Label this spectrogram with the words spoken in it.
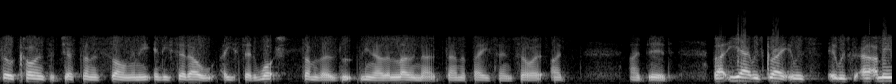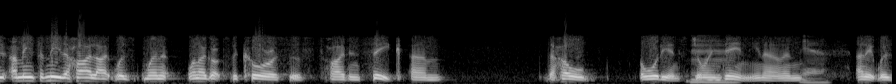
Phil Collins had just done a song, and he, and he said, "Oh, he said, watch some of those, you know, the low notes down the bass end." So I, I, I did. But yeah, it was great. It was, it was. I mean, I mean, for me, the highlight was when when I got to the chorus of Hide and Seek. Um, the whole audience joined mm. in, you know, and yeah. and it was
